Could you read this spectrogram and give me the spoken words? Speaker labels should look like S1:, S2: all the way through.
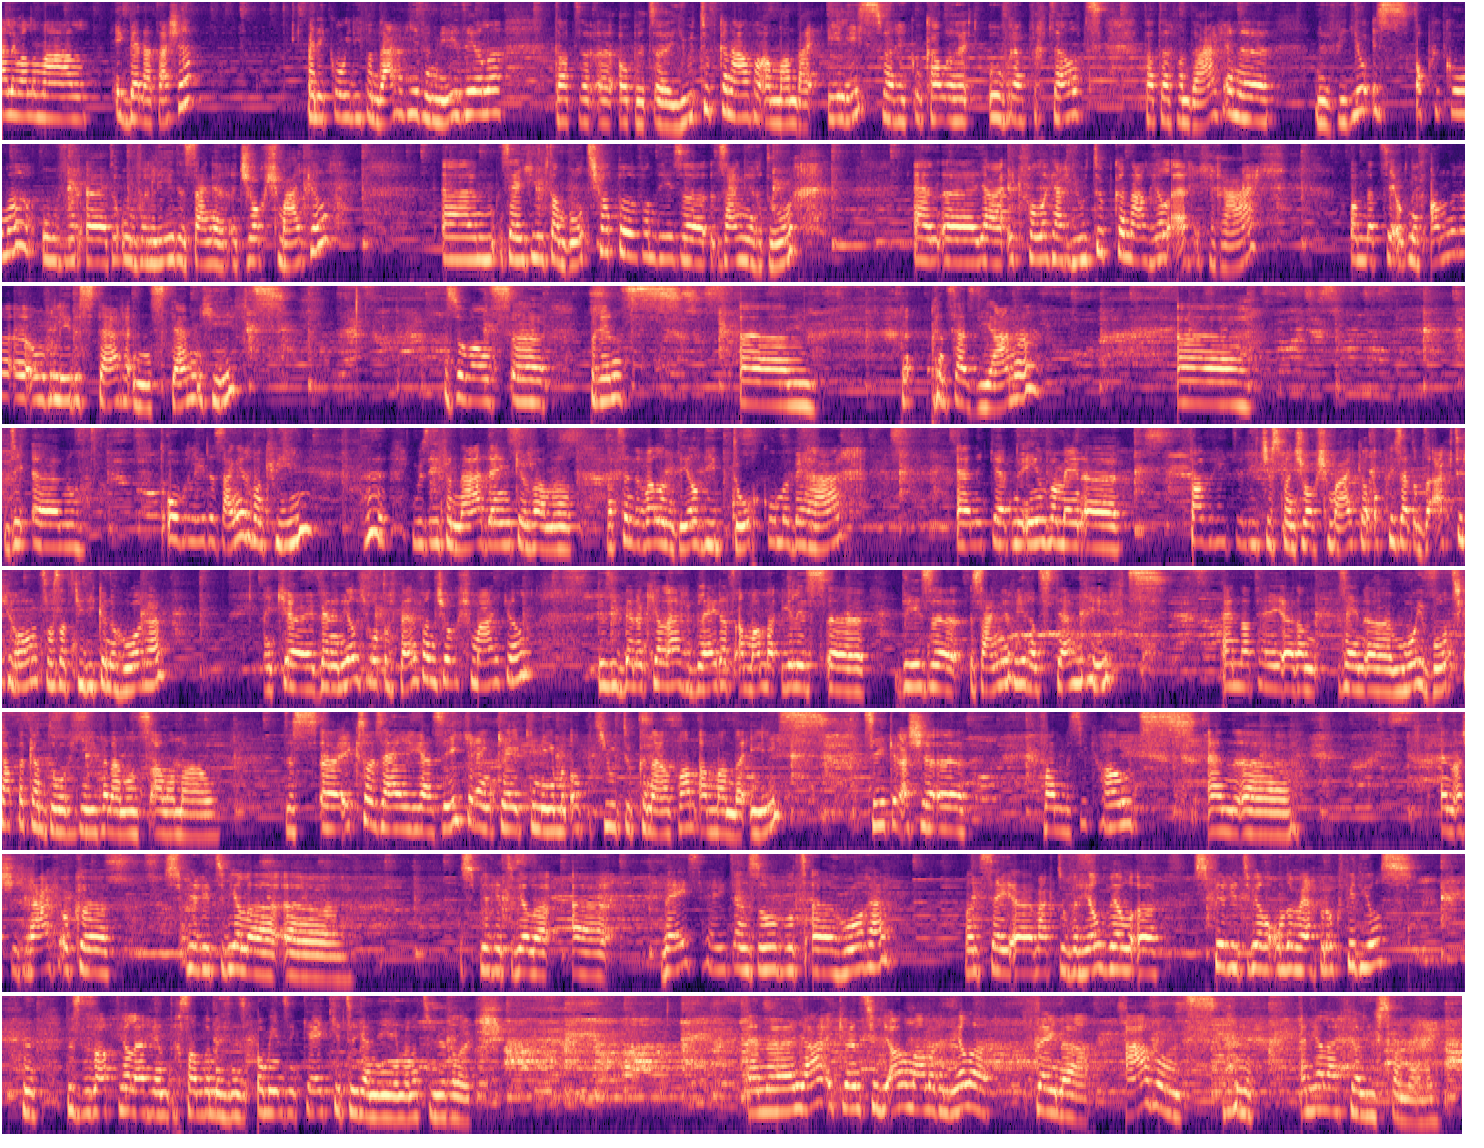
S1: Hallo allemaal, ik ben Natasha en ik wil jullie vandaag nog even meedelen dat er uh, op het uh, YouTube kanaal van Amanda Elis, waar ik ook al uh, over heb verteld, dat er vandaag een, een video is opgekomen over de overleden zanger George Michael. Um, zij geeft dan boodschappen van deze zanger door. En ja, ik volg haar YouTube kanaal heel erg graag omdat zij ook nog andere uh, overleden sterren een stem geeft. Zoals uh, prins, um, prinses Diana, uh, de, um, de, overleden zanger van Queen. ik moest even nadenken van wat zijn er wel een deel die doorkomen bij haar. En ik heb nu een van mijn favoriete liedjes van George Michael opgezet op de achtergrond, zoals dat jullie kunnen horen. Ik uh, ben een heel grote fan van George Michael. Dus ik ben ook heel erg blij dat Amanda Elis uh, deze zanger weer een stem geeft. En dat hij uh, dan zijn mooie boodschappen kan doorgeven aan ons allemaal. Dus ik zou zeggen, ga zeker een kijkje nemen op het YouTube kanaal van Amanda Elis. Zeker als je van muziek houdt en, uh, en als je graag ook uh, spirituele, uh, spirituele wijsheid en zo wilt horen. Want zij maakt over heel veel spirituele onderwerpen ook video's. dus het is altijd heel erg interessant om eens, om eens een kijkje te gaan nemen natuurlijk. En ja, ik wens jullie allemaal nog een hele fijne avond. en heel erg veel liefst van mij.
